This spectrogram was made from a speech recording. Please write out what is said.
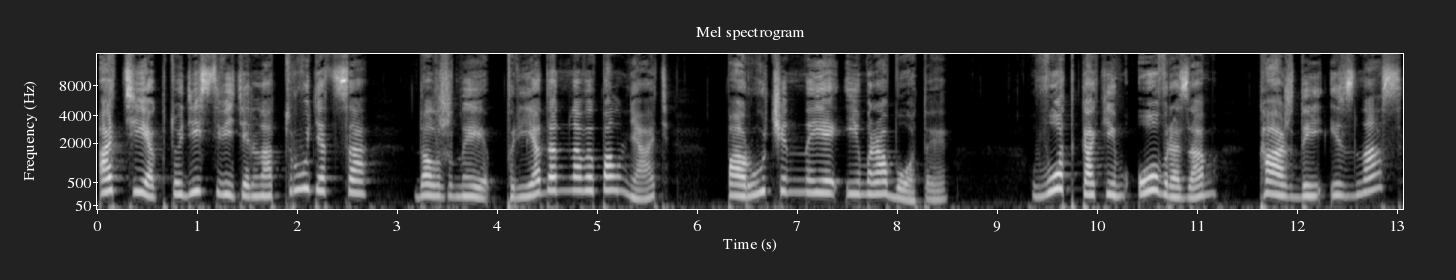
а те, кто действительно трудятся, должны преданно выполнять порученные им работы. Вот каким образом каждый из нас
